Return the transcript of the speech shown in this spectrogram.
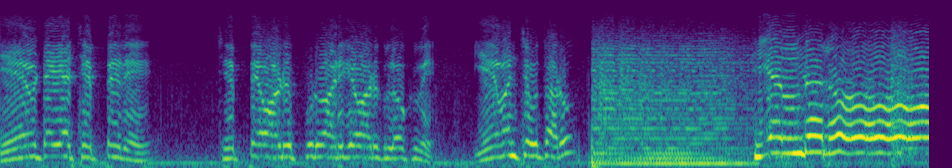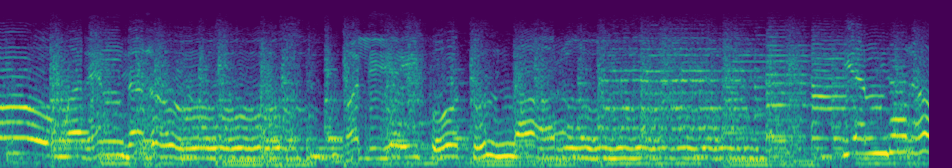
ఏమిటయ్యా చెప్పేది? చెప్పేవాడు ఇప్పుడు అడిగేవాడికి లోకువే. ఏమని చెబుతారు? ఎందరో మరెందరో బలి అయిపోతున్నారు. ఎందరో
